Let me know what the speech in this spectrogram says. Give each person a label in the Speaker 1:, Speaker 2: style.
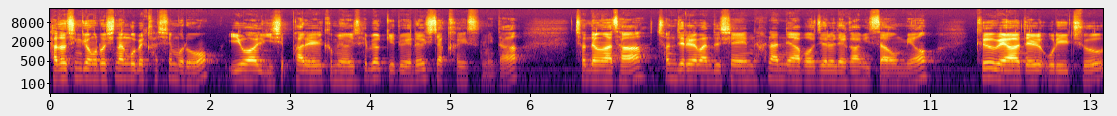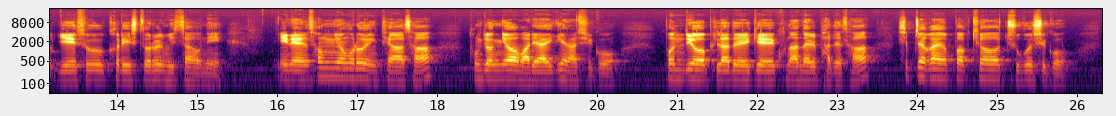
Speaker 1: 사도신경으로 신앙 고백하심으로 2월 28일 금요일 새벽 기도회를 시작하겠습니다. 천등하사 천지를 만드신 하나님 아버지를 내가 믿사오며 그 외아들 우리 주 예수 그리스도를 믿사오니 이는 성령으로 잉태하사 동정녀 마리아에게 나시고 본디오 빌라도에게 고난을 받으사 십자가에 못 박혀 죽으시고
